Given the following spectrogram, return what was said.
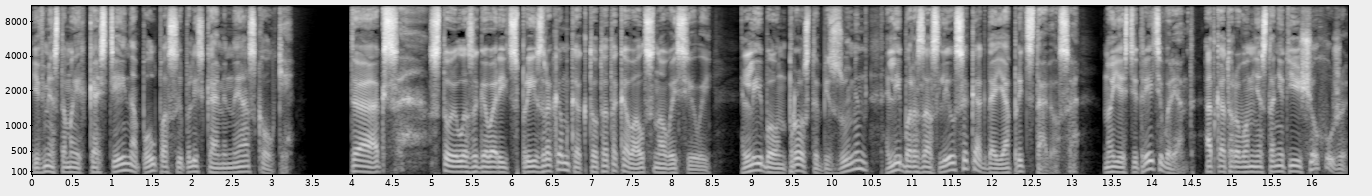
и вместо моих костей на пол посыпались каменные осколки. Такс, стоило заговорить с призраком, как тот атаковал с новой силой — либо он просто безумен, либо разозлился, когда я представился. Но есть и третий вариант, от которого мне станет еще хуже.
